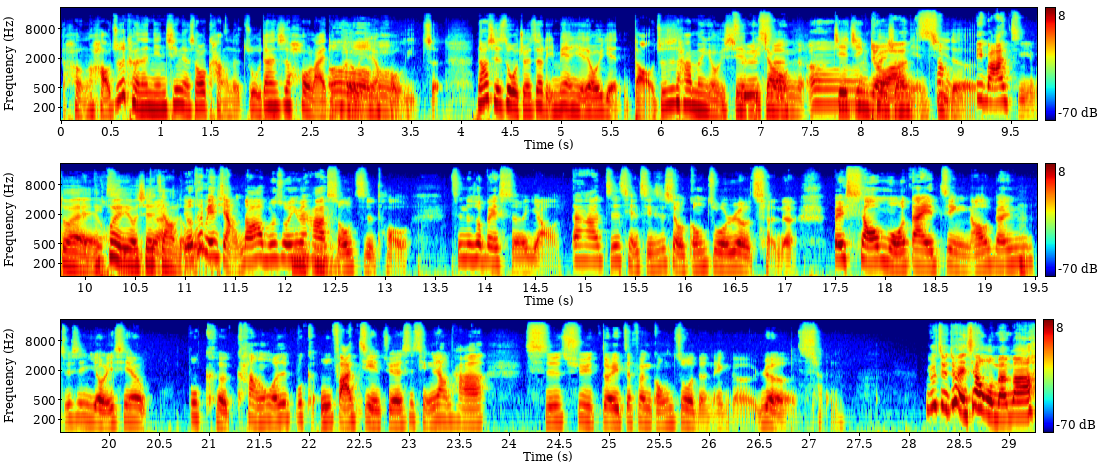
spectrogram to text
很好，就是可能年轻的时候扛得住，但是后来都会有一些后遗症。Oh, oh. 然后其实我觉得这里面也有演到，就是他们有一些比较接近退休年纪的、嗯啊、第八集，对，会有一些这样的、啊。有特别讲到，他不是说因为他的手指头真的说被蛇咬，嗯、但他之前其实是有工作热忱的，被消磨殆尽，然后跟就是有一些不可抗或是不可无法解决的事情，让他失去对这份工作的那个热忱。你不觉得就很像我们吗？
